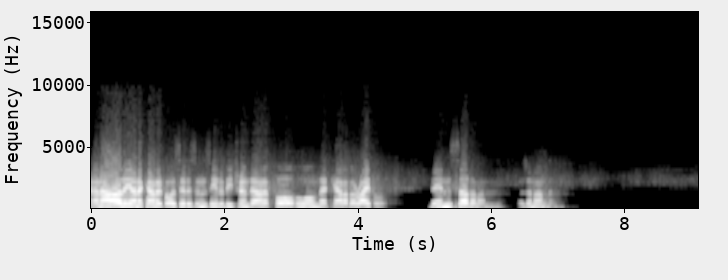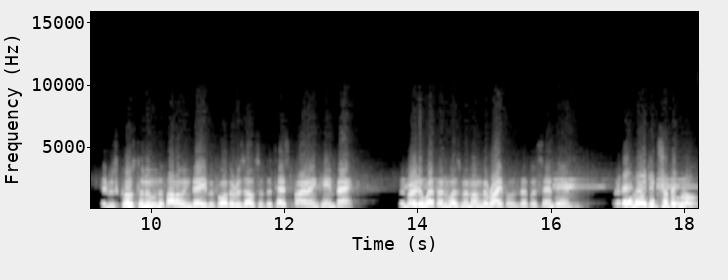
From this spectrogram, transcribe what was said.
In an hour, the unaccounted for citizens seemed to be trimmed down to four who owned that caliber rifle. Ben Sutherland was among them. It was close to noon the following day before the results of the test firing came back. The murder weapon wasn't among the rifles that were sent in. Well, then I did something wrong.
